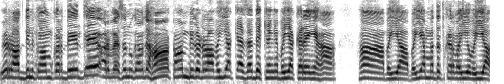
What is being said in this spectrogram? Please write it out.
वे रात दिन काम कर दे थे और वैसे नु कहते हाँ काम बिगड़ रहा, भैया, कैसे देखेंगे, भैया, करेंगे हाँ। हाँ भैया भैया, मदद करवाइयो, भैया।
